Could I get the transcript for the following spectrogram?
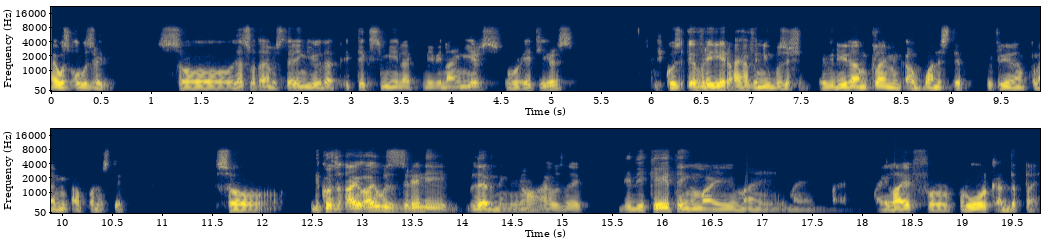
I was always ready. So that's what I was telling you that it takes me like maybe nine years or eight years because every year I have a new position. Every year I'm climbing up one step. Every year I'm climbing up one step. So because I, I was really learning, you know, I was like dedicating my my my my, my life for, for work at that time.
